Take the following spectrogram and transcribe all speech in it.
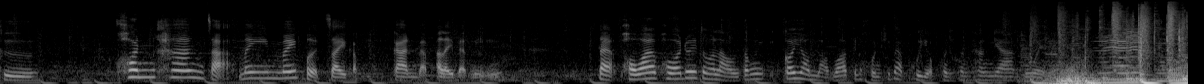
คือค่อนข้างจะไม่ไม่เปิดใจกับการแบบอะไรแบบนี้ แต่เพราะว่าเพราะว่าด้วยตัวเราต้องก็ยอมรับว่าเป็นคนที่แบบคุยกับคนค่อนข้างยากด้วยอะไรเงี้ย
